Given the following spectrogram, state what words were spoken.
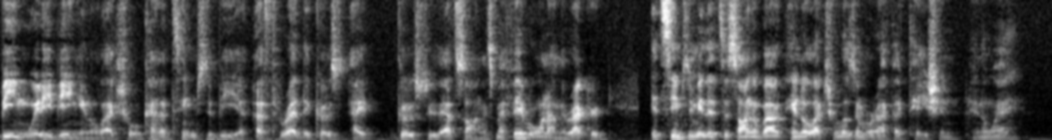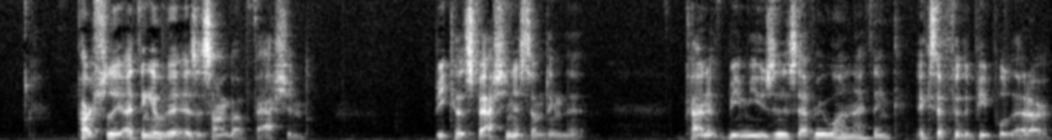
being witty, being intellectual, kind of seems to be a, thread that goes I, goes through that song. It's my favorite one on the record. It seems to me that it's a song about intellectualism or affectation in a way. Partially, I think of it as a song about fashion. Because fashion is something that kind of bemuses everyone, I think, except for the people that are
